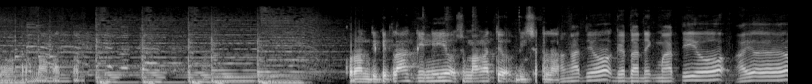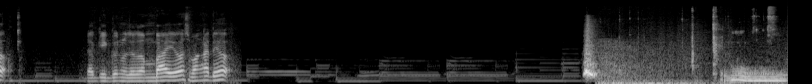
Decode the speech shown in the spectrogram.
Wah, kayak maraton. Kurang dikit lagi nih yuk, semangat yuk, bisa lah. semangat yuk, kita nikmati yuk. Ayo, ayo, ayo. Daki gunung lembah yuk, semangat yuk. Hmm.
